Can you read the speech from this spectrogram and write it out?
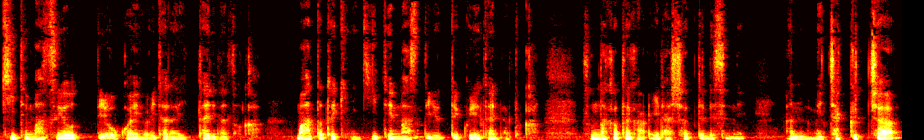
聞いてますよっていうお声をいただいたりだとか、まあ、会った時に聞いてますって言ってくれたりだとか、そんな方がいらっしゃってですね、あの、めちゃくちゃ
